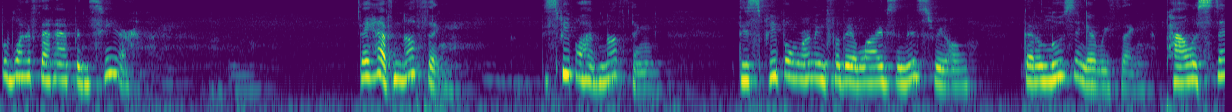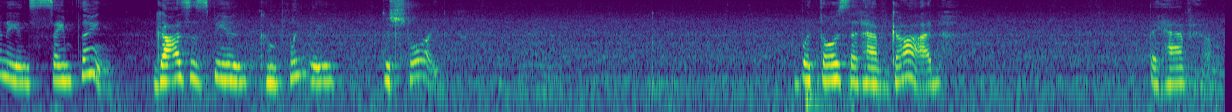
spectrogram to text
But what if that happens here? They have nothing. These people have nothing. These people running for their lives in Israel that are losing everything. Palestinians, same thing. Gaza's being completely destroyed. But those that have God, they have Him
